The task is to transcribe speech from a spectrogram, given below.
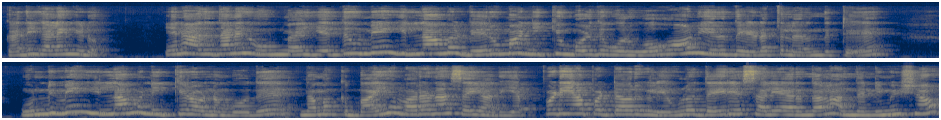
கதி கலங்கிடும். ஏன்னா அதுதானே உண்மை. எதுவுமே இல்லாமல் வெறுமா நிற்கும் பொழுது ஒரு ஓஹோன்னு இருந்த இடத்துல இருந்துட்டு ஒன்றுமே இல்லாமல் நிற்கிறோன்னும் போது நமக்கு பயம் வரதான் செய்யும். அது எப்படியாப்பட்டவர்கள் எவ்வளோ தைரியசாலியாக இருந்தாலும் அந்த நிமிஷம்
